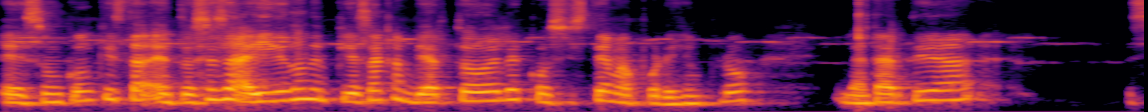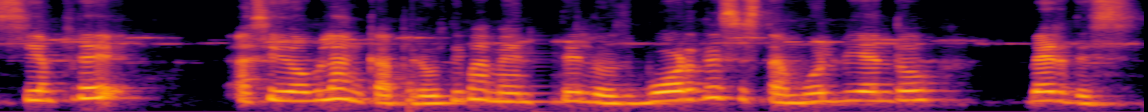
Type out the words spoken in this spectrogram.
es un conquistador. Entonces ahí es donde empieza a cambiar todo el ecosistema. Por ejemplo, la Antártida siempre ha sido blanca, pero últimamente los bordes se están volviendo verdes.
